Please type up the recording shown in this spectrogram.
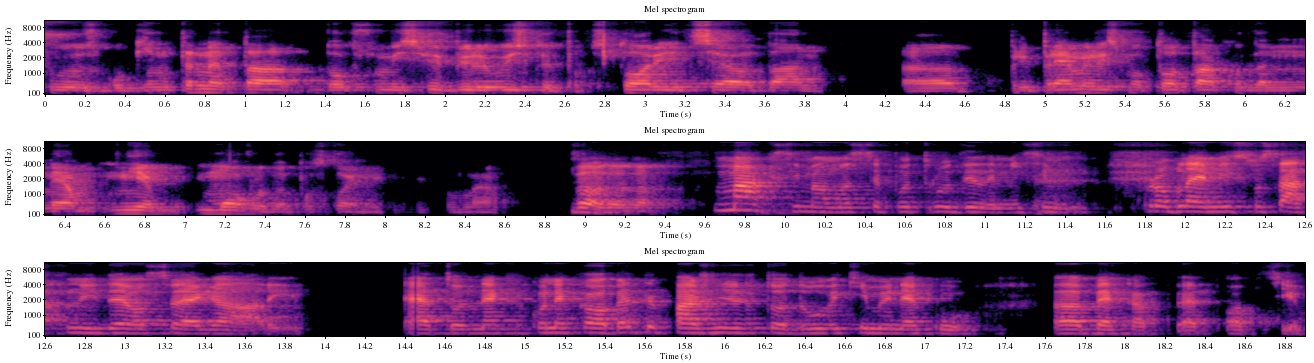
čuju zbog interneta, dok smo mi svi bili u istoj prostoriji ceo dan. Pripremili smo to tako da ne, nije moglo da postoji nikakvih problema. Da, da, da. Maksimalno se potrudili, mislim, problemi su sastavni deo svega, ali eto, nekako neka obete pažnje na to da uvek imaju neku uh, backup opciju.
